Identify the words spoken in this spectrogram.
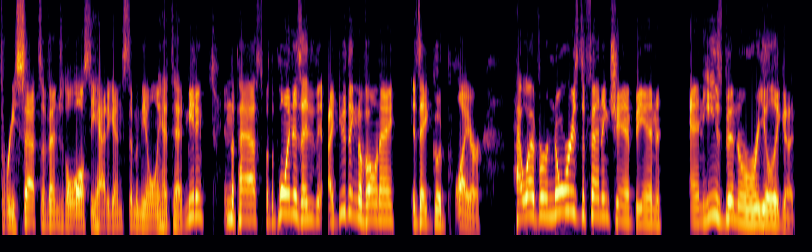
three sets, avenged the loss he had against him in the only head-to-head meeting in the past. But the point is, I, th- I do think Navone is a good player. However, Norrie's defending champion, and he's been really good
